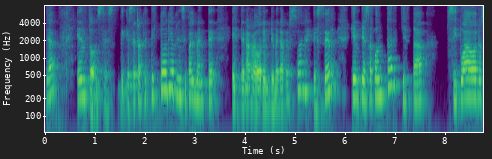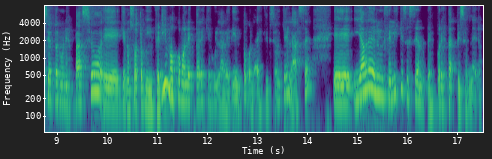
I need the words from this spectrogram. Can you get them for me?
¿Ya? Entonces, ¿de qué se trata esta historia? Principalmente este narrador en primera persona, este ser que empieza a contar que está situado, ¿no es cierto?, en un espacio eh, que nosotros inferimos como lectores que es un laberinto por la descripción que él hace, eh, y habla de lo infeliz que se siente por estar prisionero.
